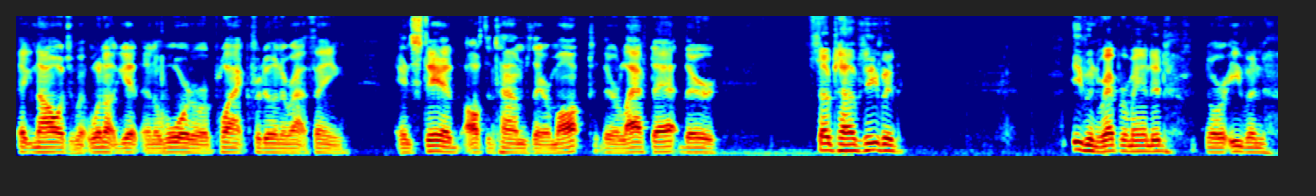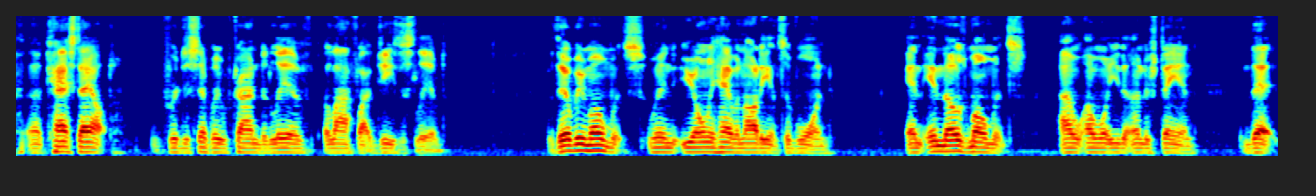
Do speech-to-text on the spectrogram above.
acknowledgement, will not get an award or a plaque for doing the right thing. Instead, oftentimes they're mocked, they're laughed at, they're sometimes even even reprimanded or even uh, cast out for just simply trying to live a life like Jesus lived. But there'll be moments when you only have an audience of one. And in those moments, I, I want you to understand that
